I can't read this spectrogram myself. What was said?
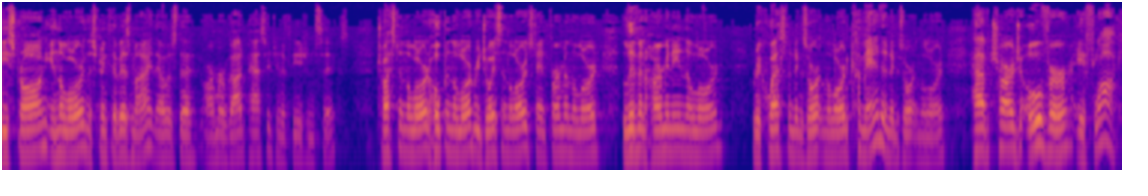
Be strong in the Lord and the strength of his might. That was the armor of God passage in Ephesians 6. Trust in the Lord, hope in the Lord, rejoice in the Lord, stand firm in the Lord, live in harmony in the Lord, request and exhort in the Lord, command and exhort in the Lord, have charge over a flock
